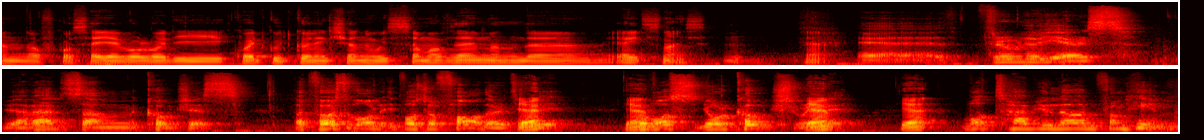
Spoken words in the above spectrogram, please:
and of course I have already quite good connection with some of them, and uh, yeah, it's nice. Mm. Yeah. Uh, through the years, you have had some coaches, but first of all, it was your father. Today. Yeah. Yeah. Who was your coach really? Yeah. Yeah. What have you learned from him?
